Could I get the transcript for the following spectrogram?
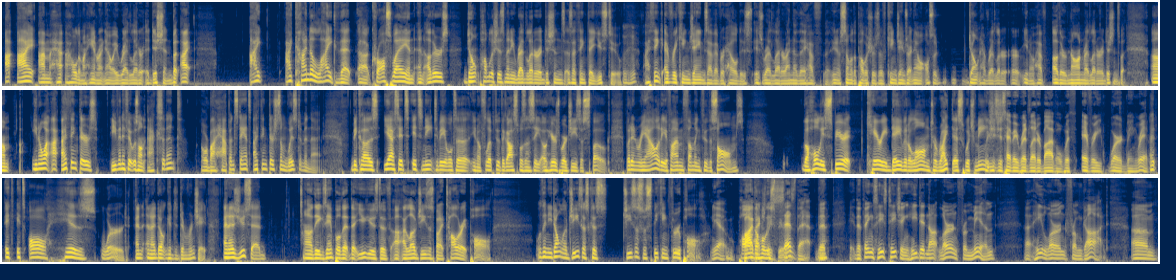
I, I I'm ha- holding my hand right now a red letter edition, but I I I kind of like that uh, Crossway and and others don't publish as many red letter editions as I think they used to. Mm-hmm. I think every King James I've ever held is is red letter. I know they have you know some of the publishers of King James right now also don't have red letter or you know have other non red letter editions. But um, you know what? I, I think there's even if it was on accident or by happenstance, I think there's some wisdom in that because yes it's it's neat to be able to you know flip through the gospels and see oh here's where jesus spoke but in reality if i'm thumbing through the psalms the holy spirit carried david along to write this which means We should just have a red letter Bible with every word being read. it, it, it's all his word and and i don't get to differentiate and as you said uh, the example that that you used of uh, i love jesus but i tolerate paul well then you don't love jesus because jesus was speaking through paul Yeah, Paul by the Holy Spirit. says that that the things he's teaching he did not learn from men, uh, he learned from God. Um,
